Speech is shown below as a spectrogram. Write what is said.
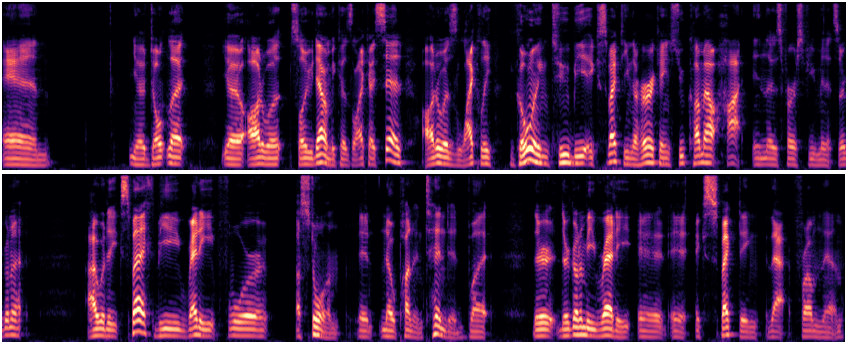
And, you know, don't let, you know, Ottawa slow you down because, like I said, Ottawa is likely going to be expecting the Hurricanes to come out hot in those first few minutes. They're going to, I would expect, be ready for a storm. It, no pun intended, but they're they're going to be ready and, expecting that from them.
